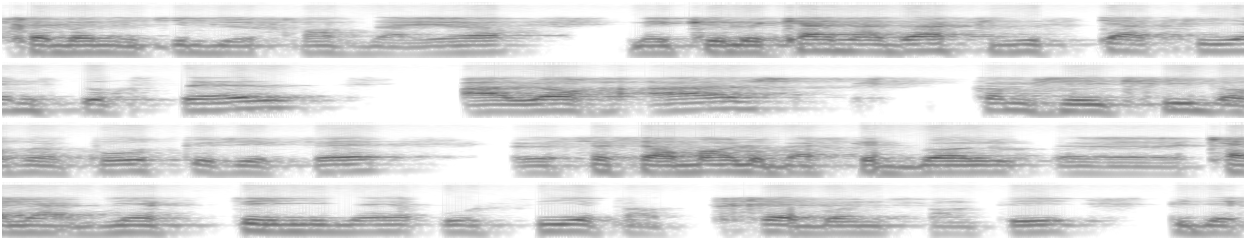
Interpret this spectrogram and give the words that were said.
Très bonne équipe de France d'ailleurs. Mais que le Canada finisse quatrième sur 16 à leur âge, comme j'ai écrit dans un post que j'ai fait, euh, sincèrement, le basketball euh, canadien féminin aussi est en très bonne santé. Puis des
